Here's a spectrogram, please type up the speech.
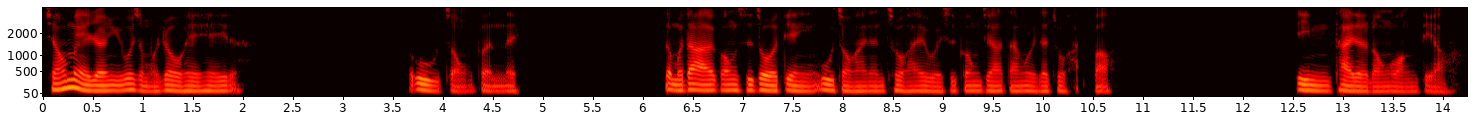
小美人鱼为什么肉黑黑的？物种分类，这么大的公司做的电影，物种还能错，还以为是公家单位在做海报。印太的龙王鯛，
